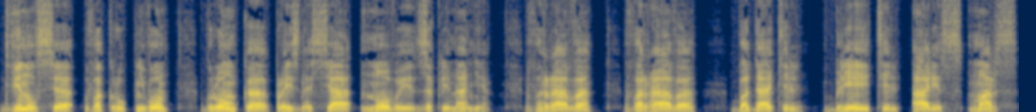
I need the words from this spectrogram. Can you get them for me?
двинулся вокруг него громко произнося новые заклинания. Варава, Варава, Бодатель, Блеятель, Арис, Марс,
